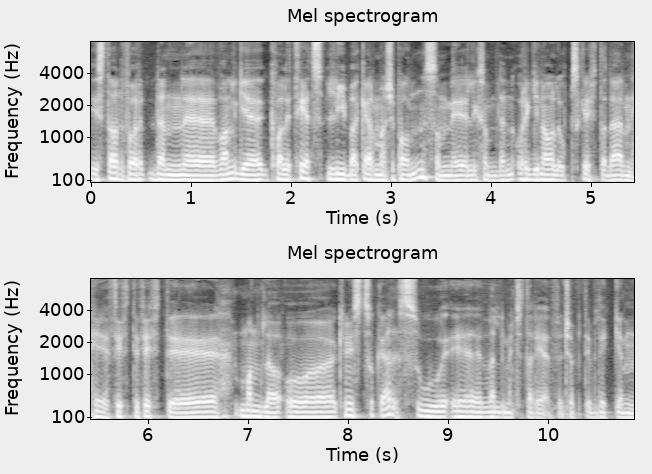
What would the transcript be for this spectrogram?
i stedet for den eh, vanlige kvalitets-Lübecker-marsipanen, som er liksom den originale oppskrifta der den har 50-50 mandler og knust sukker, så er veldig mye av det jeg får kjøpt i butikken,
